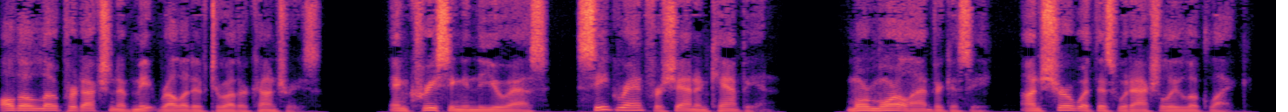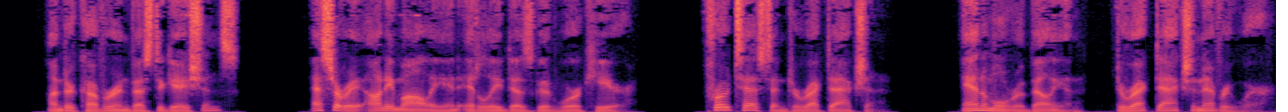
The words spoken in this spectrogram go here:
although low production of meat relative to other countries. Increasing in the US, see grant for Shannon Campion. More moral advocacy, unsure what this would actually look like. Undercover investigations? Essere Animali in Italy does good work here. Protest and direct action. Animal rebellion, direct action everywhere.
